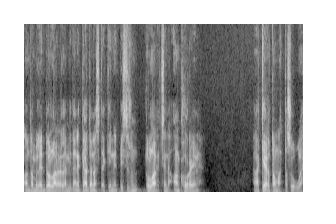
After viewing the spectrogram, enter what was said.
antamille dollareille, mitä ne käytännössä teki, niin pisti sun dollarit sinne Anchoriin kertomatta sulle.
